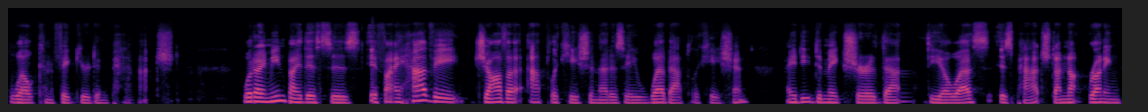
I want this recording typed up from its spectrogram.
well configured and patched. What I mean by this is if I have a Java application that is a web application, I need to make sure that the OS is patched. I'm not running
